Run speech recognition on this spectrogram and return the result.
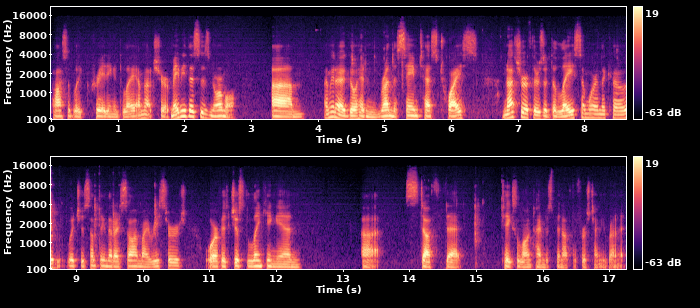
possibly creating a delay. I'm not sure. Maybe this is normal. Um, I'm going to go ahead and run the same test twice. I'm not sure if there's a delay somewhere in the code, which is something that I saw in my research, or if it's just linking in uh, stuff that takes a long time to spin up the first time you run it.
